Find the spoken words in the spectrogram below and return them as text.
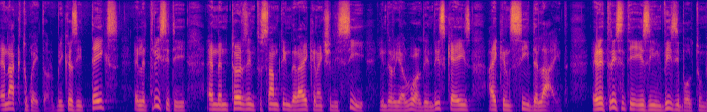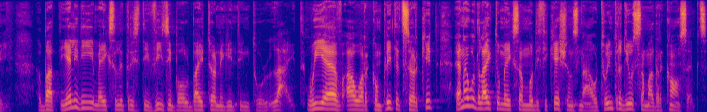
an actuator because it takes electricity and then turns into something that I can actually see in the real world. In this case, I can see the light. Electricity is invisible to me, but the LED makes electricity visible by turning it into light. We have our completed circuit, and I would like to make some modifications now to introduce some other concepts.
